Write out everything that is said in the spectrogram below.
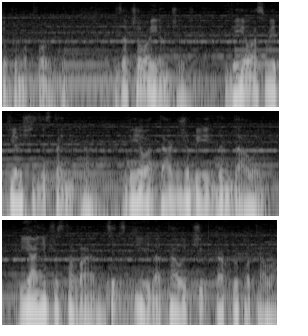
ciepłym otworku. Zaczęła jęczeć. Wyjęła sobie piersi ze stanika. Wyjęła tak, żeby jej dędały. Ja nie przestawałem. Cycki jej latały, cipka chrupotała.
